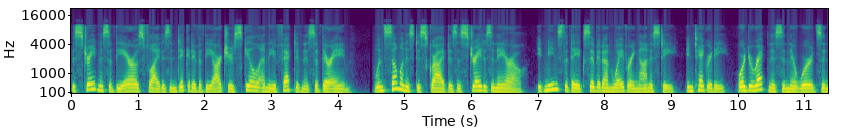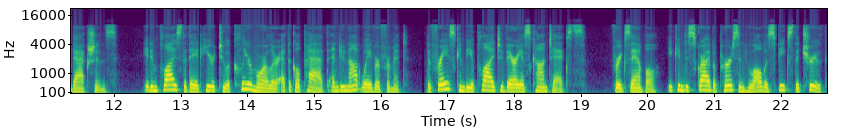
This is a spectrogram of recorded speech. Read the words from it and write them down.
The straightness of the arrow's flight is indicative of the archer's skill and the effectiveness of their aim. When someone is described as as straight as an arrow, it means that they exhibit unwavering honesty, integrity, or directness in their words and actions. It implies that they adhere to a clear moral or ethical path and do not waver from it. The phrase can be applied to various contexts. For example, it can describe a person who always speaks the truth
